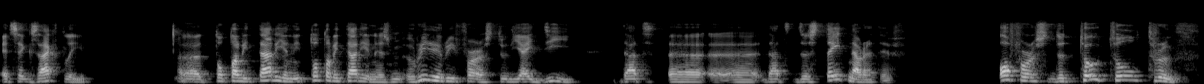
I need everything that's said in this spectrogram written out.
It's exactly totalitarian totalitarianism really refers to the idea that uh, uh, that the state narrative offers the total truth,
